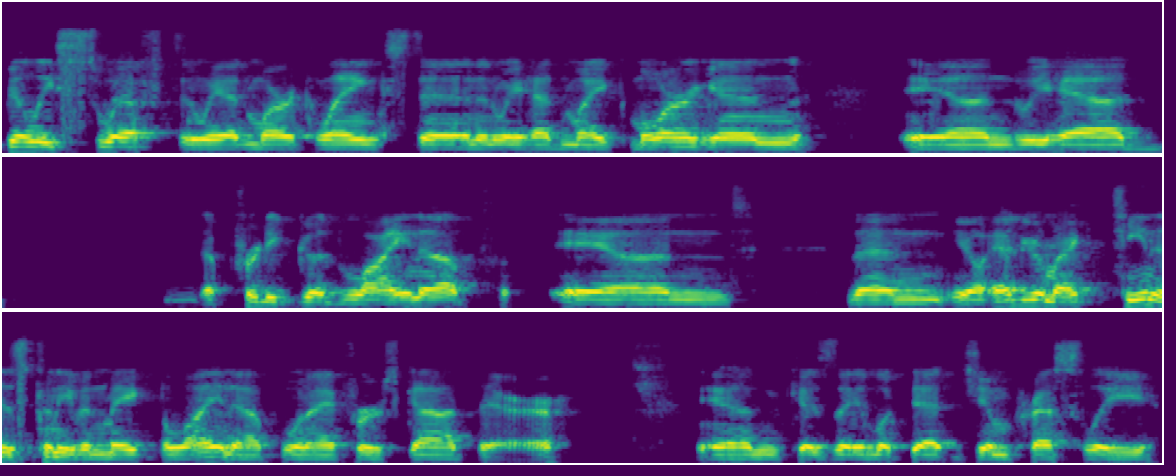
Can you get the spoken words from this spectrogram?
Billy Swift and we had Mark Langston and we had Mike Morgan and we had a pretty good lineup. And then you know Edgar Martinez couldn't even make the lineup when I first got there and because they looked at Jim Presley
